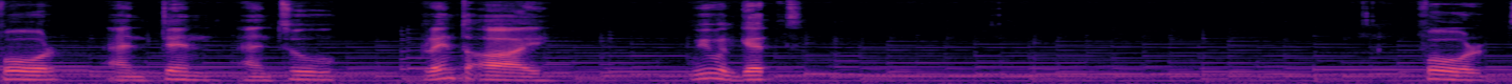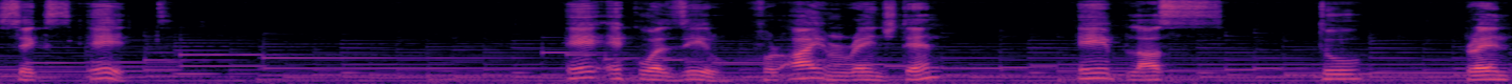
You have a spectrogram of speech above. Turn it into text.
4 and 10 and 2, print i, we will get 4, 6, 8. a equals 0 for i in range 10 a plus 2 print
